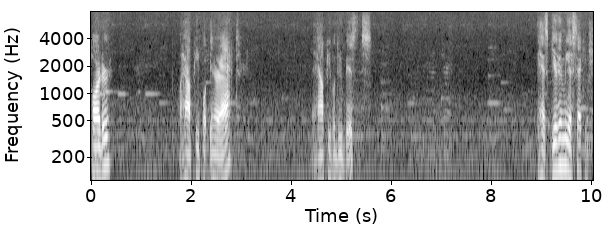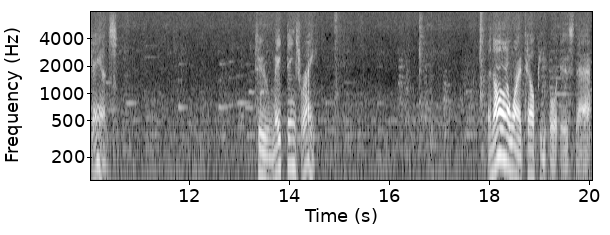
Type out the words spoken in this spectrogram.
harder on how people interact and how people do business. It has given me a second chance to make things right. And all I want to tell people is that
